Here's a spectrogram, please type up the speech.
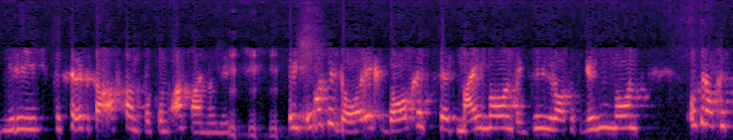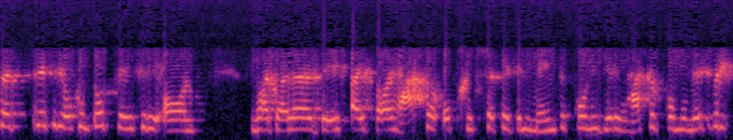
hierdie beskryflike afstand te kon afhandel nie. en ons het daardie dag gesit my maand en toe raak dit Junie maand. Ons het al gesit 6:00 die oggend tot 6:00 die aand wat hulle destyds daai hekke opgesit het en die mense kon nie deur die hekke kom om net oor die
